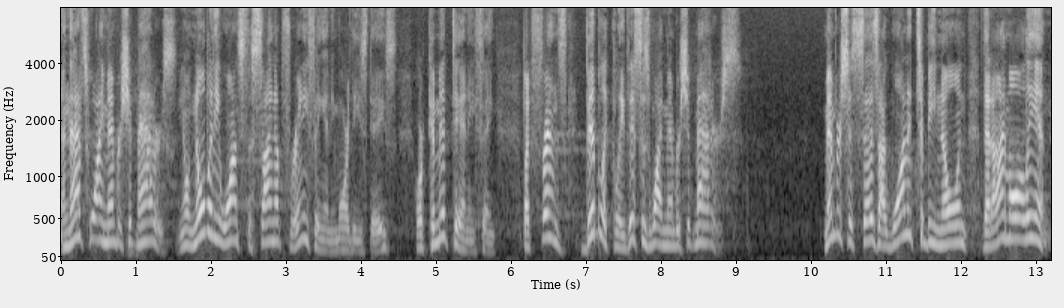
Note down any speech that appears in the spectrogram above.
And that's why membership matters. You know, nobody wants to sign up for anything anymore these days or commit to anything. But, friends, biblically, this is why membership matters. Membership says, I want it to be known that I'm all in.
